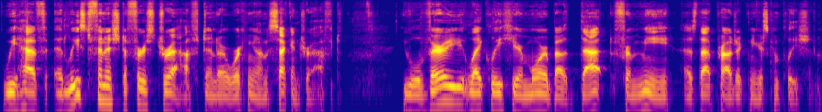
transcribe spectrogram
we have at least finished a first draft and are working on a second draft. You will very likely hear more about that from me as that project nears completion.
